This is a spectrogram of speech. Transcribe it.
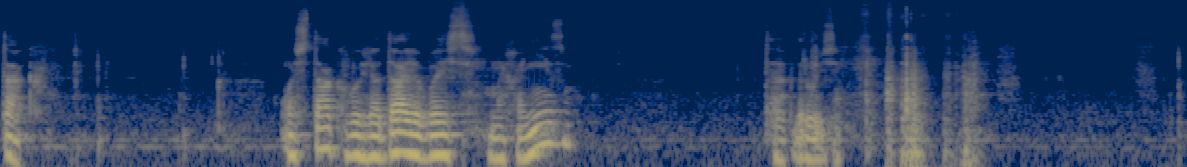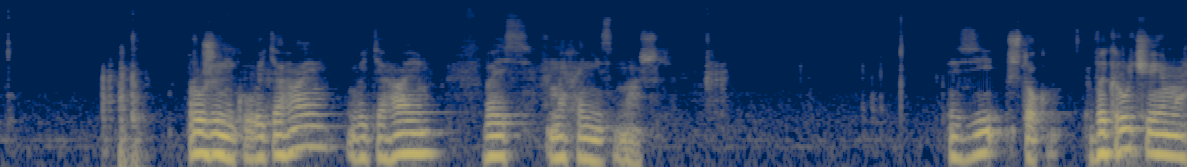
так. Ось так виглядає весь механізм. Так, друзі. пружинку витягаємо, витягаємо весь механізм наш. Зі штоком. Викручуємо.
